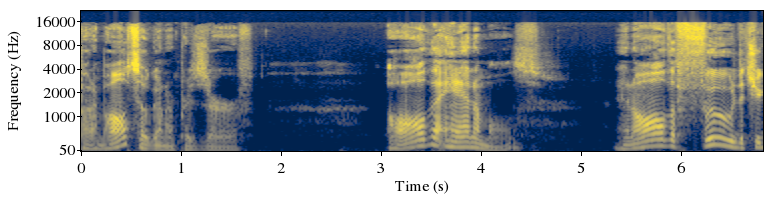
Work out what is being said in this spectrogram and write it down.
But I'm also to preserve all the animals and all the food that you're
